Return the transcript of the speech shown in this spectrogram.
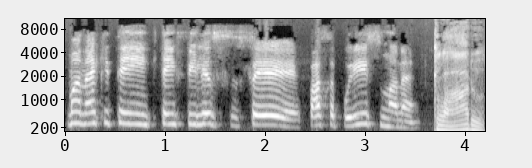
Mané que tem, que tem filhas, você passa por isso, Mané? Claro,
